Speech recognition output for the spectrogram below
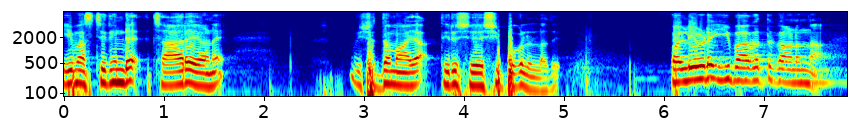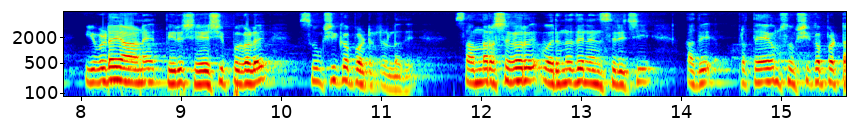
ഈ മസ്ജിദിന്റെ ചാരയാണ് വിശുദ്ധമായ തിരുശേഷിപ്പുകളുള്ളത്. പള്ളിയുടെ ഈ ഭാഗത്ത് കാണുന്ന ഇവിടെയാണ് തിരുശേഷിപ്പുകൾ സൂക്ഷിക്കപ്പെട്ടിട്ടുള്ളത്. സന്ദർശകർ വരുന്നതിനനുസരിച്ച് അത് പ്രത്യേകം സൂക്ഷിക്കപ്പെട്ട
